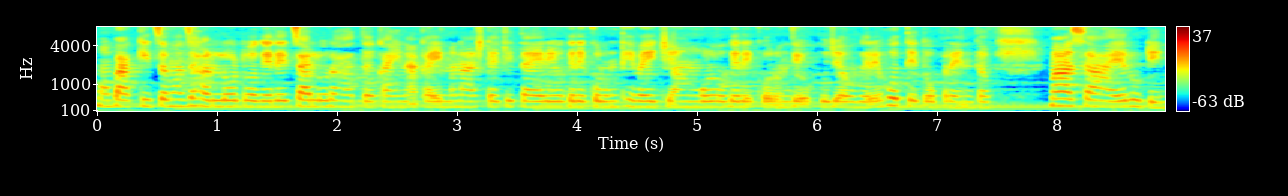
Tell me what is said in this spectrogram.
मग बाकीचं मग झाडलोट वगैरे चालू राहतं. काही ना काही मग नाश्त्याची तयारी वगैरे करून ठेवायची. आंघोळ वगैरे करून देवपूजा वगैरे होते तोपर्यंत. मग असं आहे रुटीन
